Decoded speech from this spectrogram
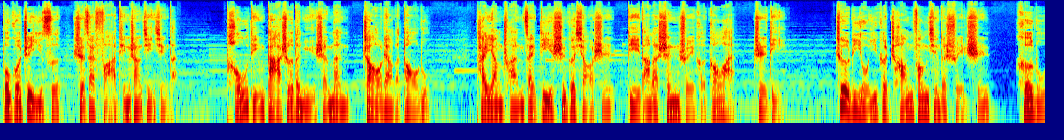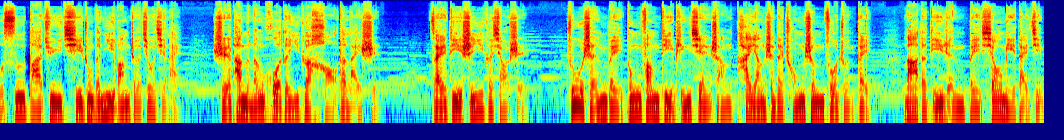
不过这一次是在法庭上进行的。头顶大蛇的女神们照亮了道路。太阳船在第十个小时抵达了深水和高岸之地，这里有一个长方形的水池。荷鲁斯把居于其中的溺亡者救起来，使他们能获得一个好的来世。在第十一个小时，诸神为东方地平线上太阳神的重生做准备。拉的敌人被消灭殆尽，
